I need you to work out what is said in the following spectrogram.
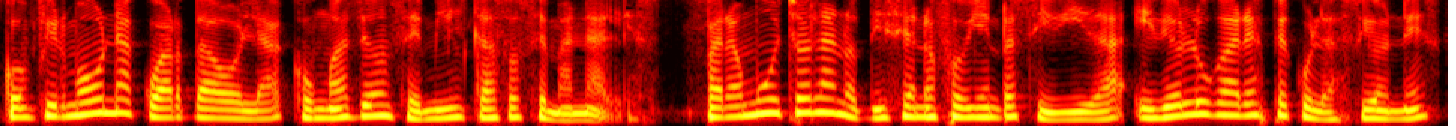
confirmó una cuarta ola con más de 11.000 casos semanales. Para muchos la noticia no fue bien recibida y dio lugar a especulaciones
